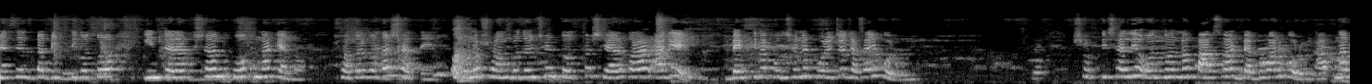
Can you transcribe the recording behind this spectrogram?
message বা ব্যক্তিগত ইন্টারাকশন হোক না কেন। সতর্কতার সাথে কোনো সংবেদনশীল তথ্য শেয়ার করার আগে ব্যক্তি বা প্রতিষ্ঠানের পরিচয় যাচাই করুন। শক্তিশালী অন্যান্য পাসওয়ার্ড ব্যবহার করুন। আপনার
